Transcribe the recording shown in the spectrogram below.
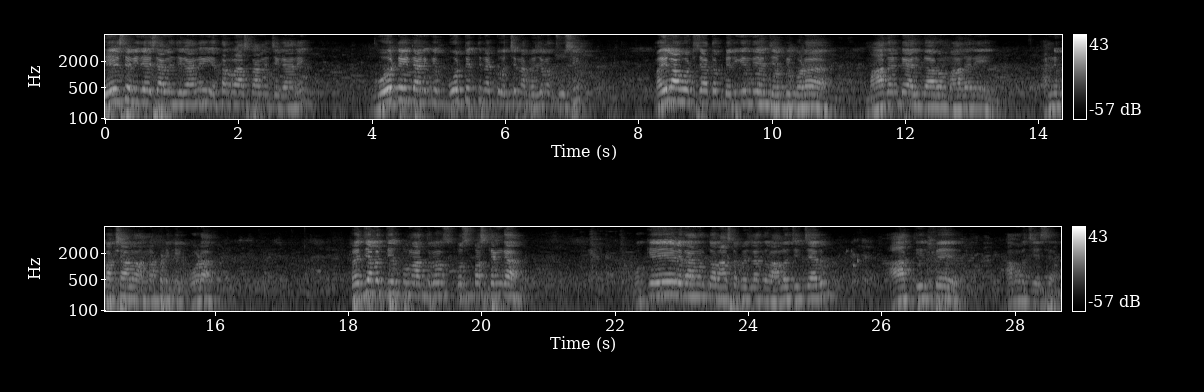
దేశ విదేశాల నుంచి కానీ ఇతర రాష్ట్రాల నుంచి కానీ ఓటేయటానికి పోటెత్తినట్టు వచ్చిన ప్రజలను చూసి మహిళా ఓటు శాతం పెరిగింది అని చెప్పి కూడా మాదంటే అధికారం మాదని అన్ని పక్షాలు అన్నప్పటికీ కూడా ప్రజల తీర్పు మాత్రం సుస్పష్టంగా ఒకే విధానంతో రాష్ట్ర ప్రజలందరూ ఆలోచించారు. ఆ తీర్పే అమలు చేశారు.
